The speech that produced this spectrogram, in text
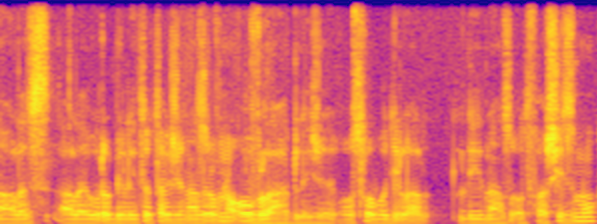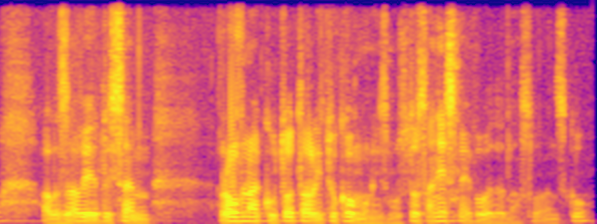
no ale, ale urobili to tak, že nás rovno ovládli, že oslobodili nás od fašizmu, ale zaviedli sem rovnakú totalitu komunizmus. To sa nesmie povedať na Slovensku,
